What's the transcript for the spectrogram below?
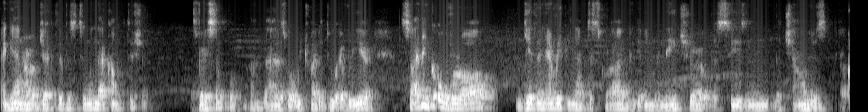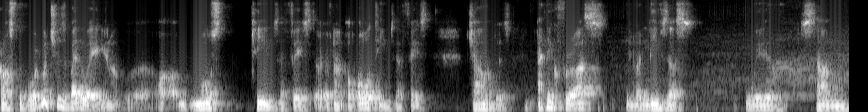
again, our objective is to win that competition. It's very simple. And that is what we try to do every year. So I think overall, given everything I've described and given the nature of the season, the challenges across the board, which is, by the way, you know, uh, most teams have faced, if not all teams have faced challenges. I think for us, you know, it leaves us with some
